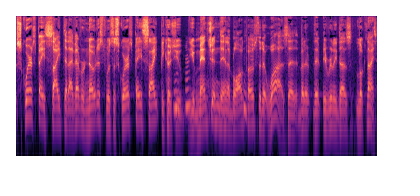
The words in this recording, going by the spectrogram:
Squarespace site that I've ever noticed was a Squarespace site because you, mm-hmm. you mentioned in a blog post that it was, uh, but it, it, really does look nice.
